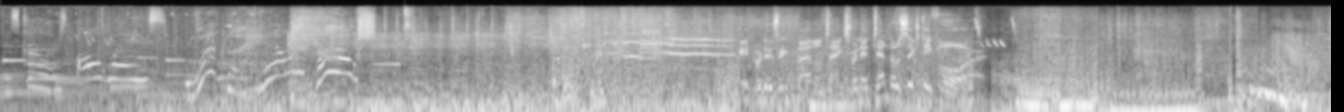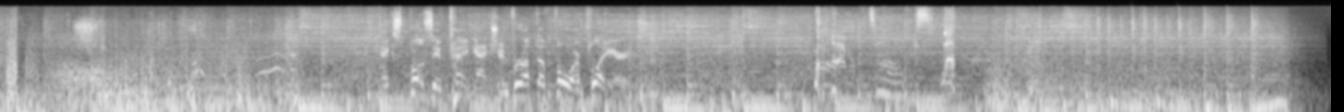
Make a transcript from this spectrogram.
There's always... What the hell? Oh, Introducing Battle Tanx for Nintendo 64. Explosive tank action for up to four players.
